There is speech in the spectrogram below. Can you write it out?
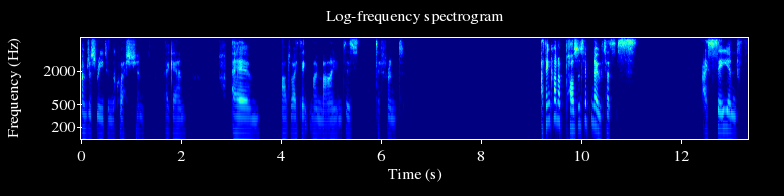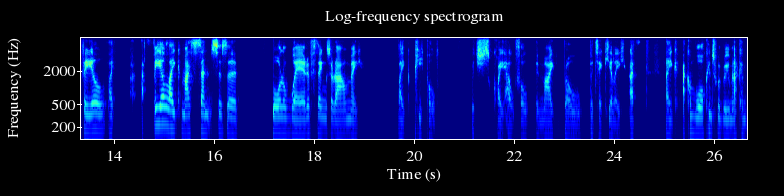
I'm just reading the question again. Um, how do I think my mind is different? I think on a positive note, as I see and feel like I feel like my senses are more aware of things around me, like people, which is quite helpful in my role particularly. I like I can walk into a room and I can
